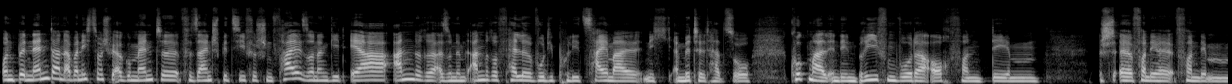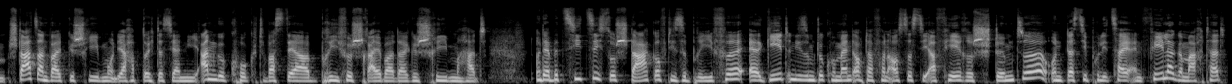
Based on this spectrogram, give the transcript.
und benennt dann aber nicht zum Beispiel Argumente für seinen spezifischen Fall, sondern geht eher andere, also nimmt andere Fälle, wo die Polizei mal nicht ermittelt hat. So, guck mal, in den Briefen wurde auch von dem äh, von, der, von dem Staatsanwalt geschrieben und ihr habt euch das ja nie angeguckt, was der Briefeschreiber da geschrieben hat. Und er bezieht sich so stark auf diese Briefe. Er geht in diesem Dokument auch davon aus, dass die Affäre stimmte und dass die Polizei einen Fehler gemacht hat,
